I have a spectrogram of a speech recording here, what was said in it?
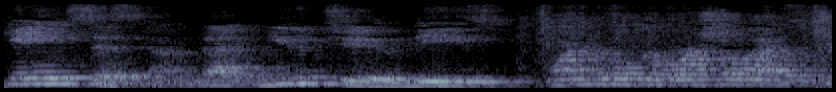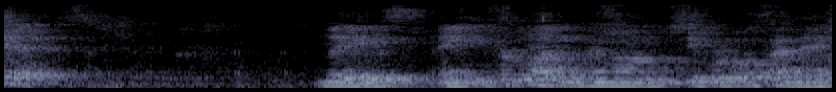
game system, that YouTube, these wonderful commercialized chips, Lay's, thank you for plugging them on Super Bowl Sunday.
